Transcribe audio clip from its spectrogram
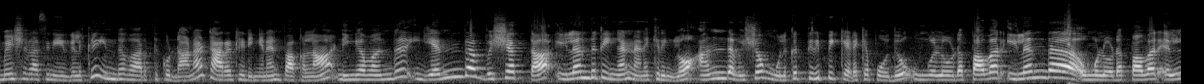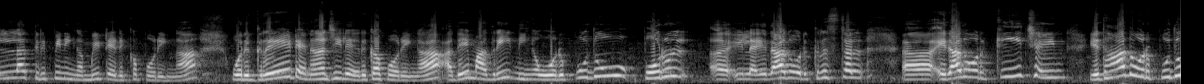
மேஷராசி நேர்களுக்கு இந்த வாரத்துக்கு உண்டான டாரட் ரீடிங் என்னன்னு பார்க்கலாம். நீங்கள் வந்து எந்த விஷயத்த இழந்துட்டீங்கன்னு நினைக்கிறீங்களோ அந்த விஷயம் உங்களுக்கு திருப்பி கிடைக்க போகுது. உங்களோட பவர் இழந்த உங்களோட பவர் எல்லாம் திருப்பி நீங்கள் மீட் எடுக்க போகிறீங்க ஒரு கிரேட் எனர்ஜியில் இருக்க போகிறீங்க அதே மாதிரி நீங்கள் ஒரு புது பொருள் இல்லை ஏதாவது ஒரு கிறிஸ்டல் ஏதாவது ஒரு கீ செயின் ஏதாவது ஒரு புது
